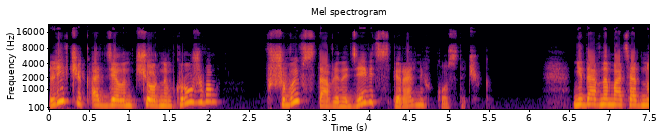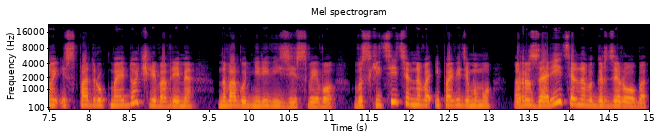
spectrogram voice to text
Лифчик отделан черным кружевом, в швы вставлено девять спиральных косточек. Недавно мать одной из подруг моей дочери во время новогодней ревизии своего восхитительного и, по-видимому, разорительного гардероба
